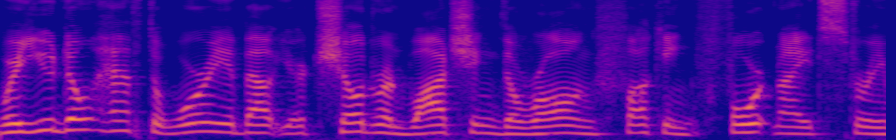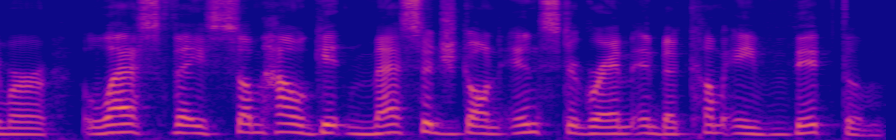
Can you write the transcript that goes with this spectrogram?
where you don't have to worry about your children watching the wrong fucking Fortnite streamer lest they somehow get messaged on Instagram and become a victim.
